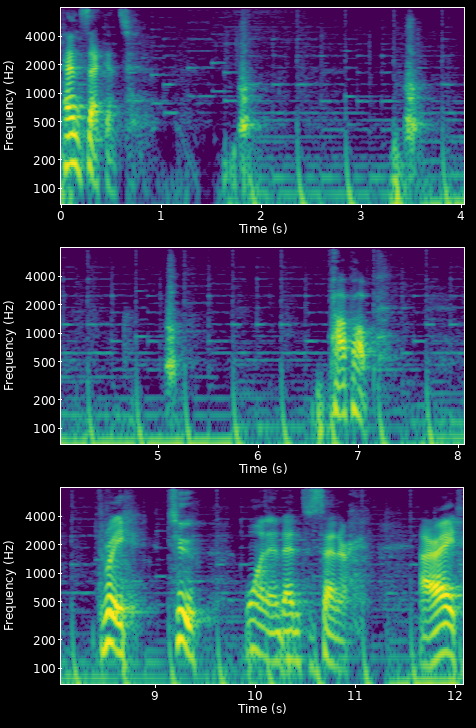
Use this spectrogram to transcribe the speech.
Ten seconds. pop up. Three, two, one, and then to center. All right,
